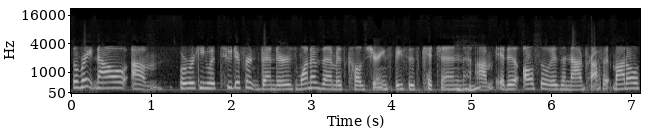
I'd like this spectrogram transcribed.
So right now, um, we're working with two different vendors. One of them is called Sharing Spaces Kitchen. Mm-hmm. Um, it also is a nonprofit model.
